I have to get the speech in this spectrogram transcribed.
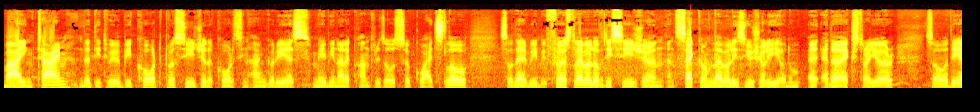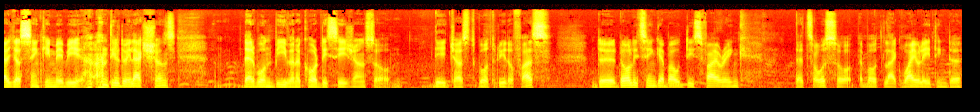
buying time, that it will be court procedure. The courts in Hungary, as maybe in other countries, also quite slow. So there will be first level of decision, and second level is usually on at an extra year. So they are just thinking maybe until the elections, there won't be even a court decision. So they just got rid of us. The, the only thing about this firing that's also about like violating the,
